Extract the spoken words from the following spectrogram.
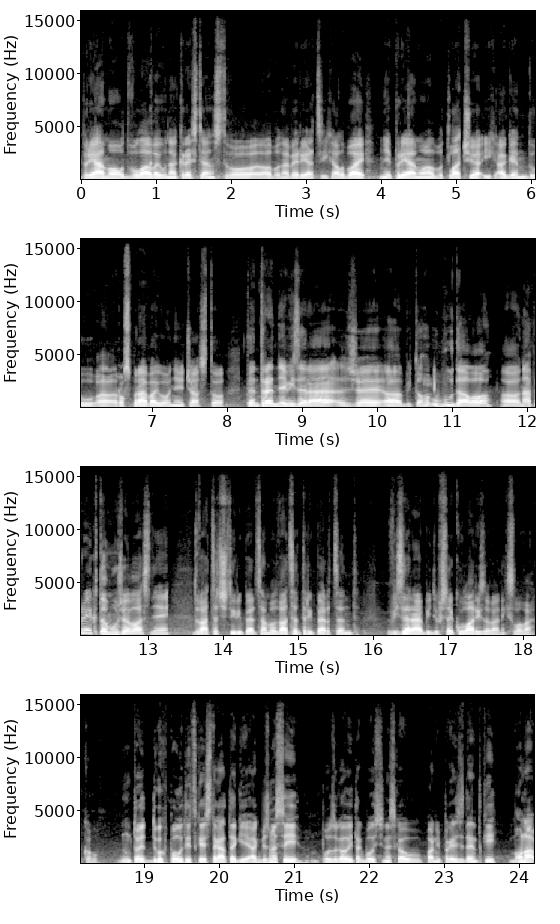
priamo odvolávajú na kresťanstvo alebo na veriacich, alebo aj nepriamo, alebo tlačia ich agendu, rozprávajú o nej často. Ten trend nevyzerá, že by toho ubúdalo, napriek tomu, že vlastne 24% alebo 23% vyzerá byť už sekularizovaných Slovákov. No, to je druh politickej stratégie. Ak by sme si pozreli, tak boli ste dneska u pani prezidentky. Ona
